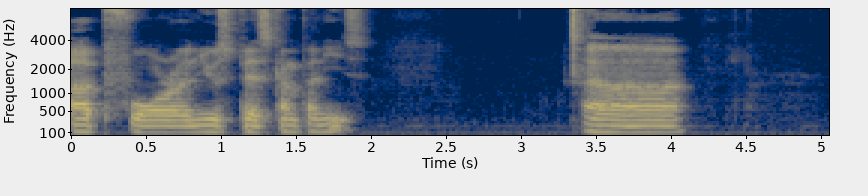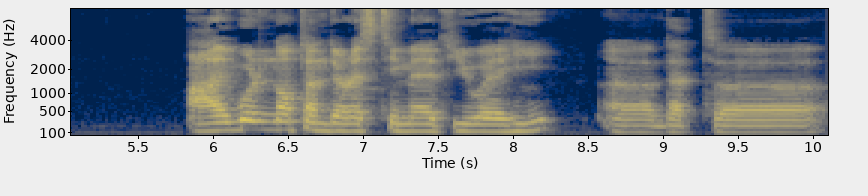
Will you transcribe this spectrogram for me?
hub for uh, new space companies. Uh, I will not underestimate UAE uh, that uh,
